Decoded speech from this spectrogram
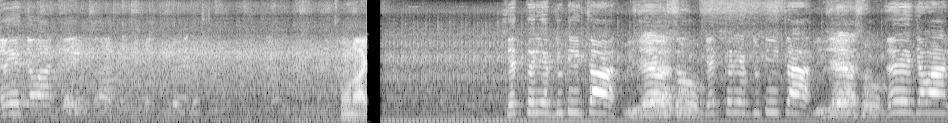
जय जवान. जय किसान. फोन आहे शेतकरी एकजुटीचा विजय असो. शेतकरी एकजुटीचा विजय असो. जय जवान.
